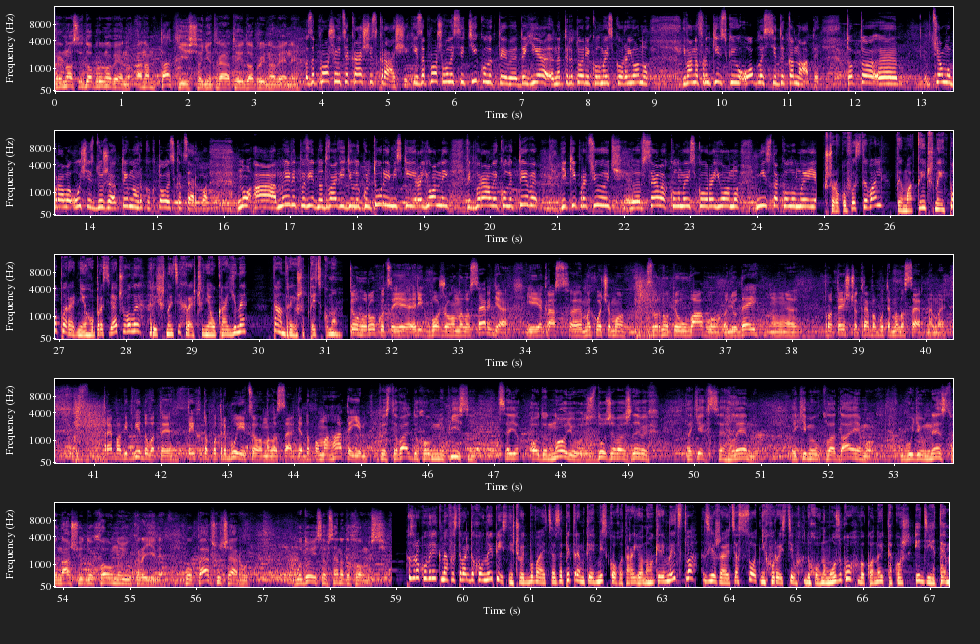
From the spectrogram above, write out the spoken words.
приносить добру новину. А нам так їй сьогодні треба тої доброї новини. Запрошуються кращі з кращих. І запрошувалися ті колективи, де є на території Коломийського району Івано-Франківської області деканати. Тобто е, в цьому брала участь дуже активно греко-католицька церква. Ну а ми відповідно два відділи культури, міський і районний, відбирали колективи, які працюють е, в селах Коломийського району, міста Коломиї. Щороку фестиваль тематичний. Попередньо його присвячували річниці хрещення України та Андрею Шептицькому. Цього року це є рік Божого милосердя, і якраз е, ми хочемо звернути увагу людей. Про те, що треба бути милосердними, треба відвідувати тих, хто потребує цього милосердя, допомагати їм. Фестиваль духовної пісні це є одною з дуже важливих таких цеглин, які ми вкладаємо будівництво нашої духовної України. Бо в першу чергу будується все на духовності. З року в рік на фестиваль духовної пісні, що відбувається за підтримки міського та районного керівництва, з'їжджаються сотні хористів. Духовну музику виконують також і діти.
